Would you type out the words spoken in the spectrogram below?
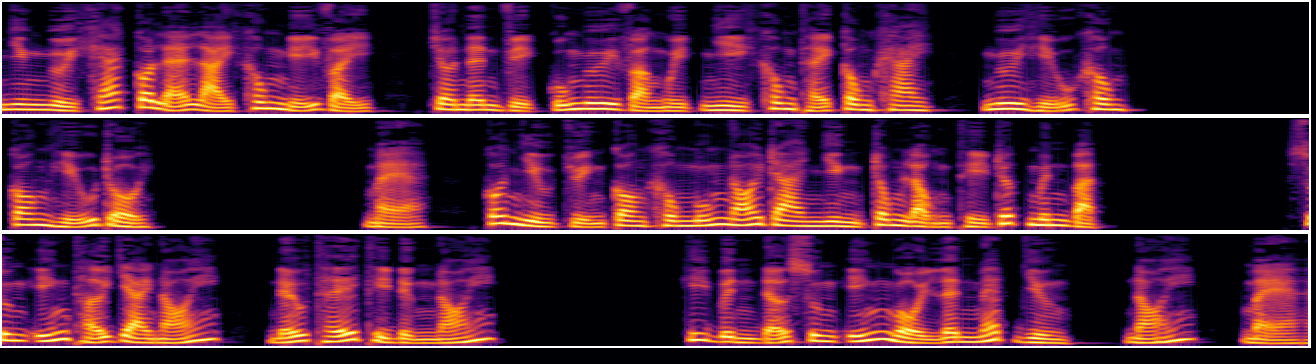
Nhưng người khác có lẽ lại không nghĩ vậy, cho nên việc của ngươi và Nguyệt Nhi không thể công khai, ngươi hiểu không? Con hiểu rồi. Mẹ, có nhiều chuyện con không muốn nói ra nhưng trong lòng thì rất minh bạch. Xuân Yến thở dài nói, nếu thế thì đừng nói. Hi Bình đỡ Xuân Yến ngồi lên mép giường, nói, mẹ,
